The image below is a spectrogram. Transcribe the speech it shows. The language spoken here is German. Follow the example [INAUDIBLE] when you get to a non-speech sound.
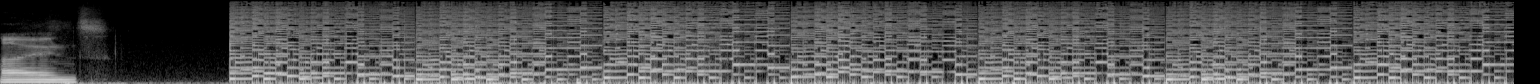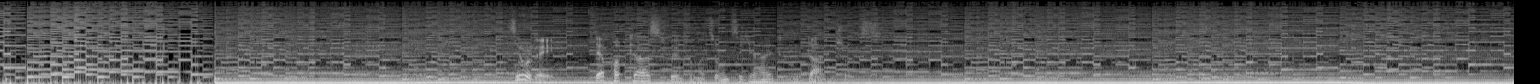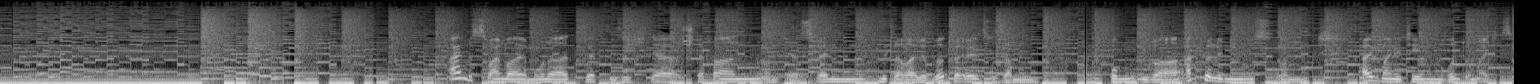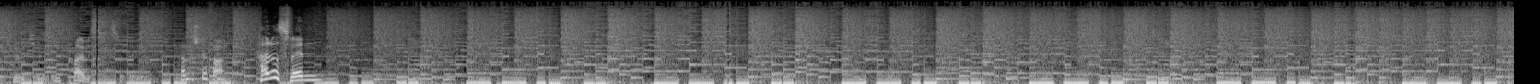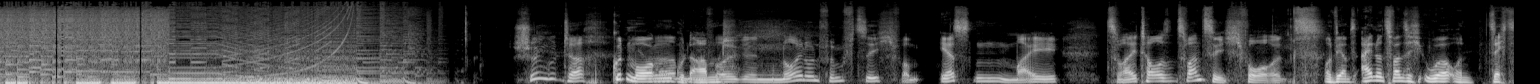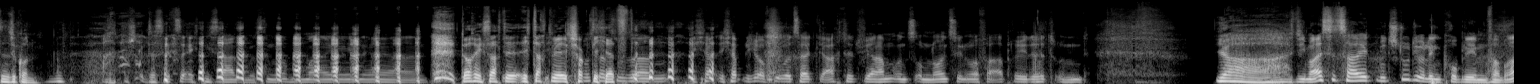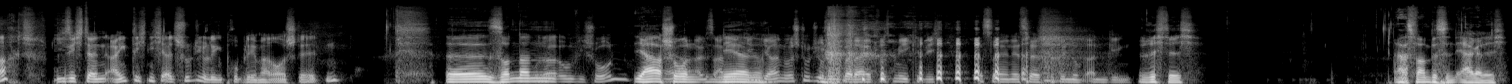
Eins. Zero Day, der Podcast für Informationssicherheit und Datenschutz. Ein bis zweimal im Monat setzen sich der Stefan und der Sven mittlerweile virtuell zusammen, um über aktuelle News und allgemeine Themen rund um IT-Security und Privacy zu reden. Hallo Stefan. Hallo Sven. Guten Tag. Guten Morgen, guten Abend. Folge 59 vom 1. Mai 2020 vor uns. Und wir haben es 21 Uhr und 16 Sekunden. Das hättest du echt nicht sagen müssen. Ne? [LAUGHS] Meine Herren. Doch, ich sagte, ich dachte mir, ich schock dich jetzt. Sagen, ich habe hab nicht auf die Uhrzeit geachtet. Wir haben uns um 19 Uhr verabredet und ja, die meiste Zeit mit Studiolink-Problemen verbracht, die sich dann eigentlich nicht als Studiolink-Problem herausstellten. Äh, Oder sondern, irgendwie schon. ja, schon. alles andere nee, ging, ja, nur Studiolink war da etwas mäkelig, was seine Netzwerkverbindung anging. Richtig. Das war ein bisschen ärgerlich.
